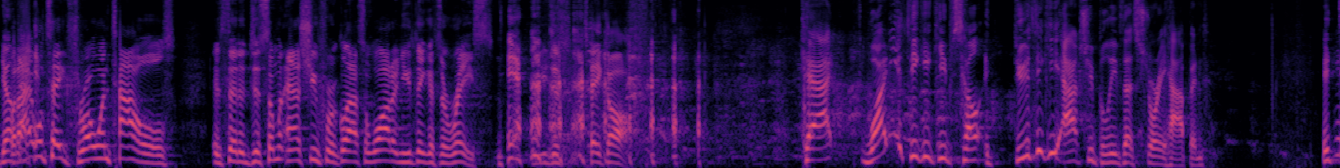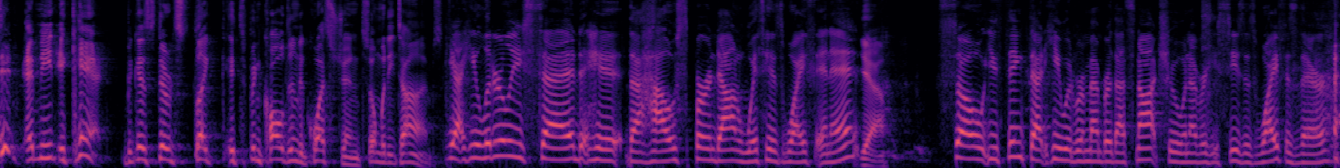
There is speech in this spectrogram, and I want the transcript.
No, but I will take throwing towels instead of just someone asks you for a glass of water and you think it's a race. Yeah. You just take off. Kat, why do you think he keeps telling? Do you think he actually believes that story happened? It did. I mean, it can't because there's like it's been called into question so many times. yeah, he literally said hi the house burned down with his wife in it. Yeah. So you think that he would remember that's not true whenever he sees his wife is there.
